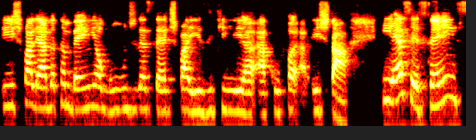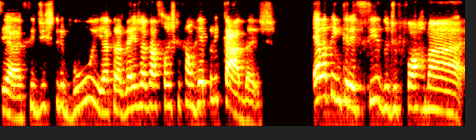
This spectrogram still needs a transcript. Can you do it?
e espalhada também em alguns 17 países que a, CUFA está. E essa essência se distribui através das ações que são replicadas. Ela tem crescido de forma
